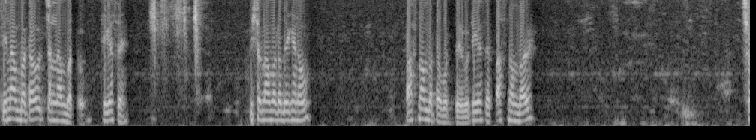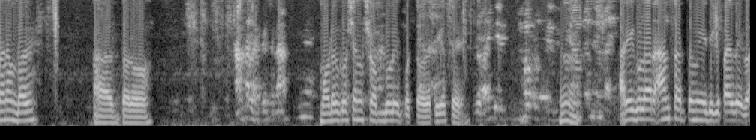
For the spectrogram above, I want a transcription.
তিন নাম্বারটাও চার নাম্বারটাও, ঠিক আছে? পৃষ্ঠা নাম্বারটা দেখে নাও। পাঁচ নাম্বারটা পড়তে হবে ঠিক আছে? পাঁচ নাম্বার, ছয় নাম্বার, আর ধরো মডেল কোশ্চেন সবগুলোই পড়তে হবে, ঠিক আছে? হুম, আর এগুলার আনসার তুমি এদিকে পাই যাইবা।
